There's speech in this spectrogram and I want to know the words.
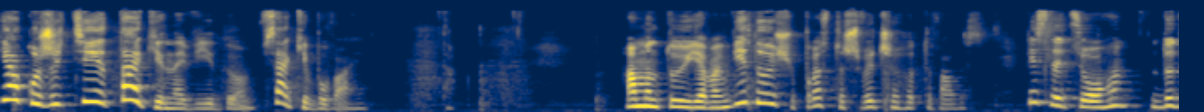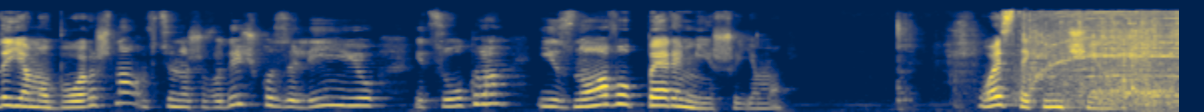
Як у житті, так і на відео. Всяке буває. Так. А монтую я вам відео, щоб просто швидше готувалося. Після цього додаємо борошно в цю нашу водичку з олією і цукром і знову перемішуємо. Ось таким чином.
